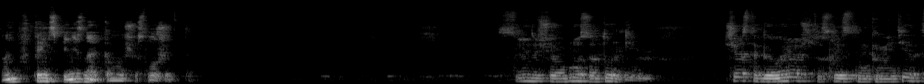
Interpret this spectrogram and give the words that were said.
он, в принципе, не знает, кому еще служить-то. Следующий вопрос от Ольги. Часто говорят, что Следственный комитет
